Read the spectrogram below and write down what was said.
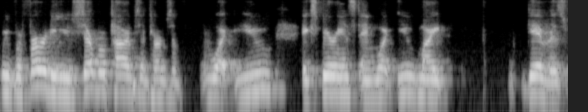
we've referred to you several times in terms of what you experienced and what you might give as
